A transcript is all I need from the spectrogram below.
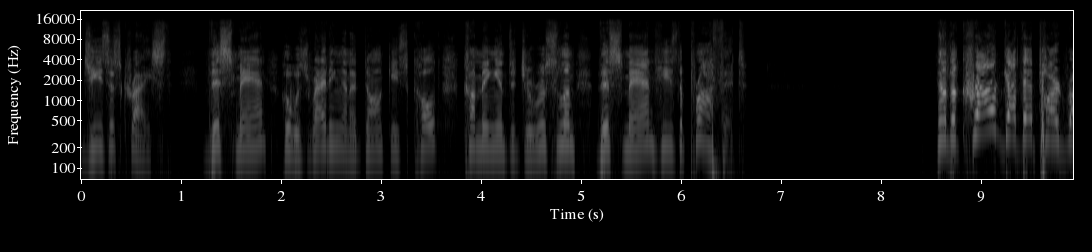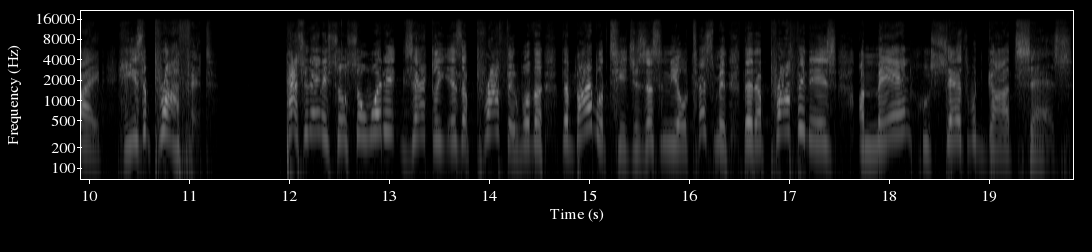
Jesus Christ. This man who was riding on a donkey's colt coming into Jerusalem, this man, he's the prophet. Now, the crowd got that part right. He's a prophet. Pastor Danny, so, so what exactly is a prophet? Well, the, the Bible teaches us in the Old Testament that a prophet is a man who says what God says.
